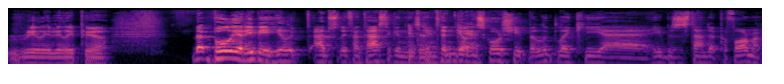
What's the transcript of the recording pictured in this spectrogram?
really, really poor. But Gboly Ariyibi, he looked absolutely fantastic in this did. game. Didn't get on the score sheet, but looked like he uh, he was a standout performer.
